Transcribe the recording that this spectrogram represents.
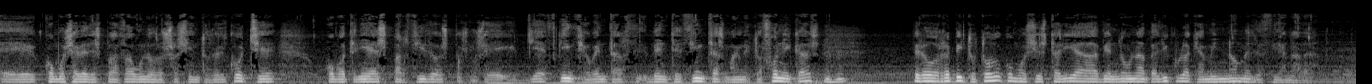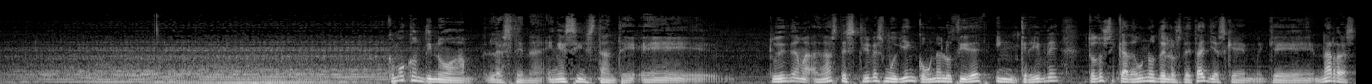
eh, cómo se había desplazado uno de los asientos del coche, cómo tenía esparcidos, pues no sé, 10, 15 o 20, cintas magnetofónicas. Pero repito, todo como si estaría viendo una película que a mí no me decía nada. ¿Cómo continúa la escena en ese instante? Eh, Tú además describes muy bien con una lucidez increíble todos y cada uno de los detalles que, narras.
